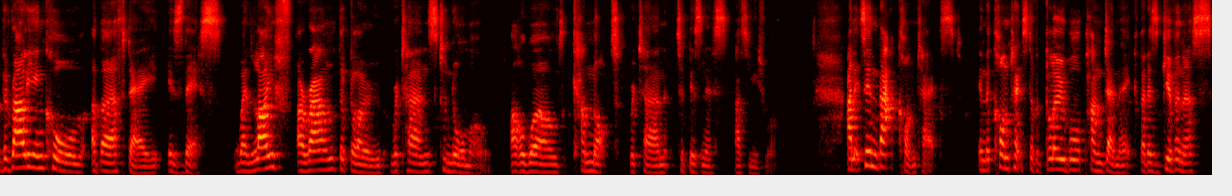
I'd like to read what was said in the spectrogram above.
the rallying call of Earth Day is this, when life around the globe returns to normal, our world cannot return to business as usual. And it's in that context in the context of a global pandemic that has given us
